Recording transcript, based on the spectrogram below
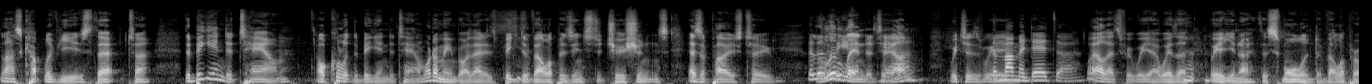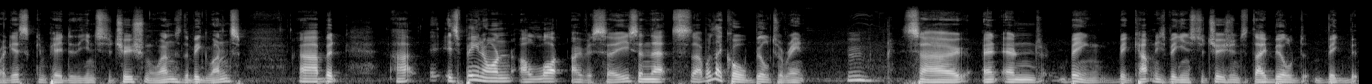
last couple of years, that uh, the big end of town. I'll call it the big end of town. What I mean by that is big developers, institutions, as opposed to the, little, end of town, which is where the mum and dads are. well, that's where we are. We're the we're you know the smaller developer, I guess, compared to the institutional ones, the big ones. Uh, but uh, it's been on a lot overseas, and that's uh, what they call build to rent. Mm. So, and, and being big companies, big institutions, they build big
